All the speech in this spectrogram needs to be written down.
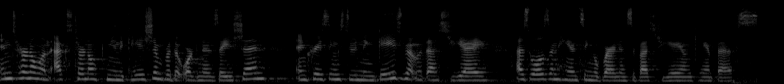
internal and external communication for the organization, increasing student engagement with SGA, as well as enhancing awareness of SGA on campus.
